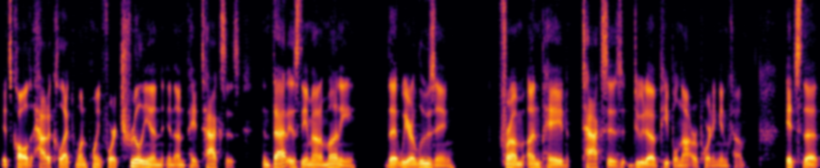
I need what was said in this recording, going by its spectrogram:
It's called How to Collect 1.4 trillion in unpaid taxes. And that is the amount of money that we are losing from unpaid taxes due to people not reporting income. It's the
